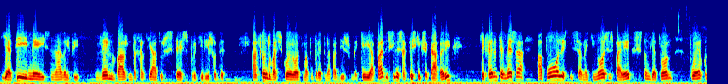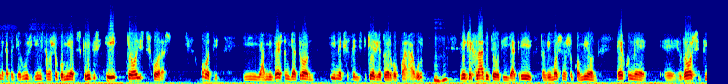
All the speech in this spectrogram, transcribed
Γιατί οι νέοι συνάδελφοι δεν βάζουν τα χαρτιά τους στις θέσεις προκυρήσονται. Αυτό είναι το βασικό ερώτημα που πρέπει να απαντήσουμε. Και η απάντηση είναι σαφής και ξεκάθαρη και φαίνεται μέσα από όλες τις ανακοινώσεις παρέτησης των γιατρών που έχουν κατά καιρούς γίνει στα νοσοκομεία της Κρήτης ή και όλης της χώρας. Ότι οι αμοιβές των γιατρών είναι εξευτελιστικές για το έργο που παράγουν. Μην ξεχνάτε ότι οι γιατροί των δημόσιων νοσοκομείων έχουν ε, δώσει τη,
